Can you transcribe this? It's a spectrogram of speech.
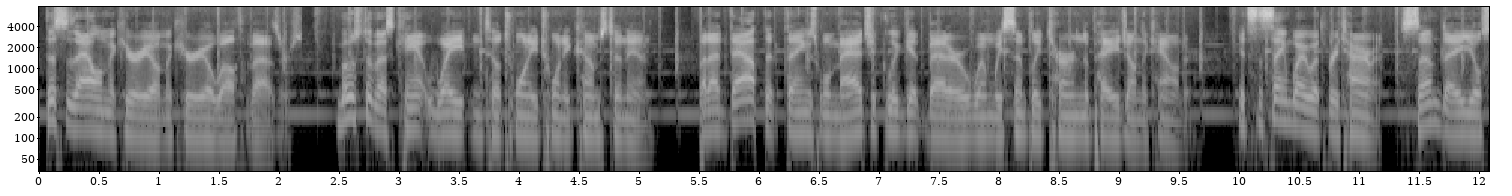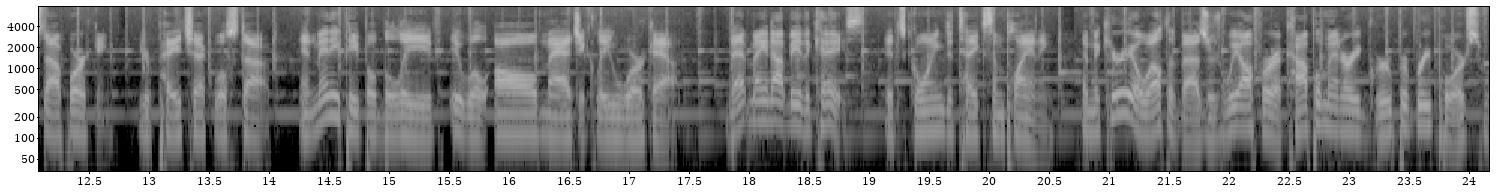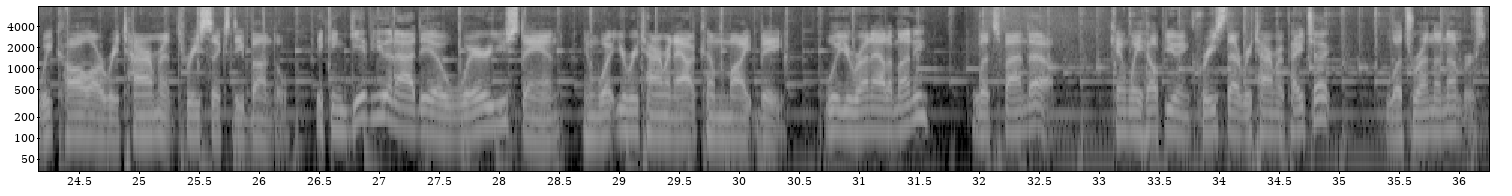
This is Alan Mercurio at Mercurio Wealth Advisors. Most of us can't wait until 2020 comes to an end, but I doubt that things will magically get better when we simply turn the page on the calendar. It's the same way with retirement. Someday you'll stop working, your paycheck will stop, and many people believe it will all magically work out. That may not be the case. It's going to take some planning. At Mercurio Wealth Advisors, we offer a complimentary group of reports we call our Retirement 360 Bundle. It can give you an idea of where you stand and what your retirement outcome might be. Will you run out of money? Let's find out. Can we help you increase that retirement paycheck? Let's run the numbers.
